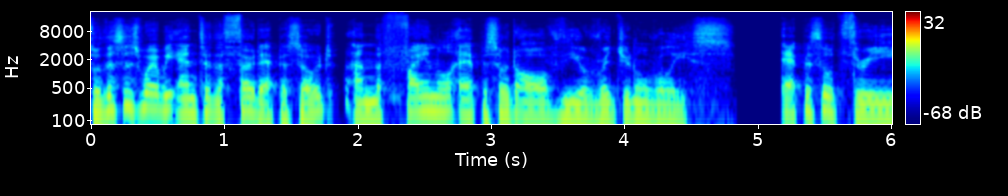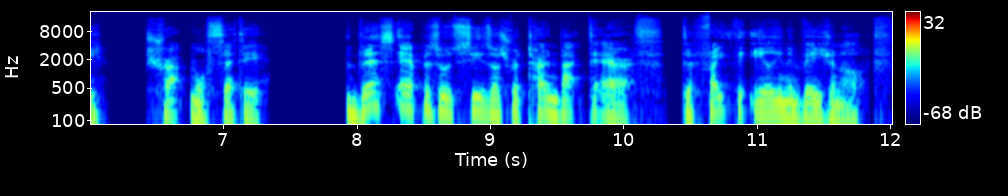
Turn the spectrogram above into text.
So this is where we enter the third episode and the final episode of the original release. Episode 3, Shrapnel City. This episode sees us return back to Earth to fight the alien invasion off,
